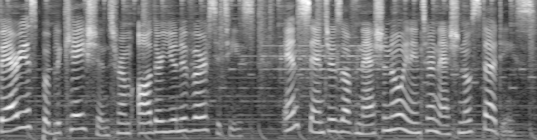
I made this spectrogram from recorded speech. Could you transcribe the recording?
various publications from other universities and centers of national and international studies.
